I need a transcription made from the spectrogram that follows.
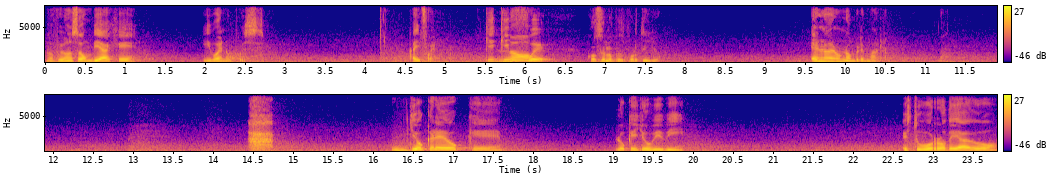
nos fuimos a un viaje y bueno, pues ahí fue. ¿Qui- ¿Quién No. fue José López Portillo? Él no era un hombre malo. Yo creo que lo que yo viví estuvo rodeado,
